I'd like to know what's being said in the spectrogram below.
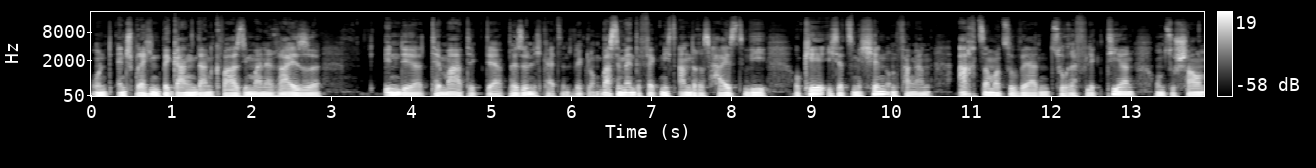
und entsprechend begann dann quasi meine Reise in der Thematik der Persönlichkeitsentwicklung, was im Endeffekt nichts anderes heißt wie, okay, ich setze mich hin und fange an, achtsamer zu werden, zu reflektieren und zu schauen,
